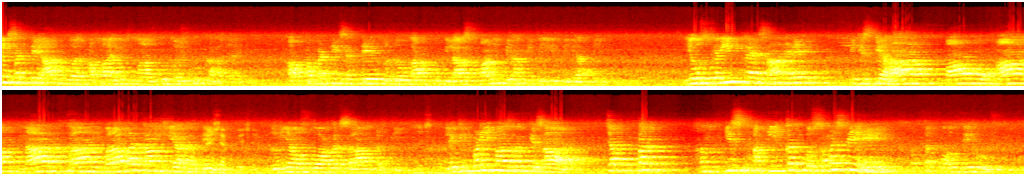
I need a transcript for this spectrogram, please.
نہیں سکتے آپ کو اپاہج معذور مجبور کہا جائے۔ آپ پکڑ نہیں سکتے تو لوگ آپ کو گلاس پانی پلانے کے لیے تیار نہیں یہ اس کریم کا احسان ہے کہ جس کے ہاتھ پاؤں آنکھ ناک کان برابر کام کیا کرتے ہیں۔ دنیا اس کو آ کر سلام کرتی لیکن بڑی معذرت کے ساتھ جب تک ہم اس حقیقت کو سمجھتے ہیں تب تک بہت دیر ہو چکی ہے۔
